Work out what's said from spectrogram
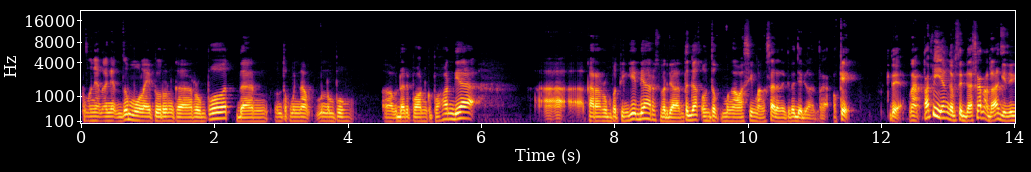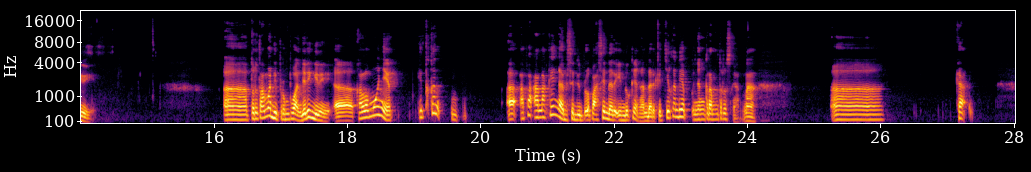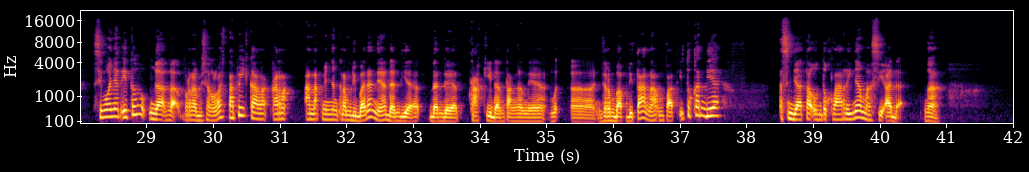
monyet-monyet itu mulai turun ke rumput dan untuk menempuh uh, dari pohon ke pohon dia uh, karena rumput tinggi dia harus berjalan tegak untuk mengawasi mangsa dan kita jadi jalan tegak. Oke, okay. gitu ya. Nah, tapi yang nggak bisa dijelaskan adalah gini, gini. Uh, terutama di perempuan. Jadi gini, uh, kalau monyet itu kan uh, apa anaknya nggak bisa dilepasin dari induknya kan dari kecil kan dia nyengkram terus kan. Nah, uh, kak si monyet itu nggak nggak pernah bisa ngelepas tapi kalau karena anaknya nyengkram di badannya dan dia dan dia kaki dan tangannya uh, di tanah empat itu kan dia senjata untuk larinya masih ada. Nah,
